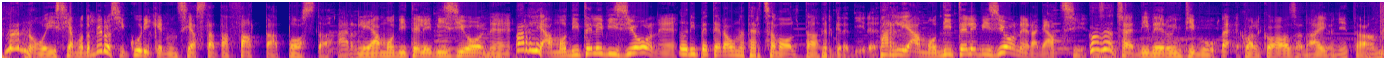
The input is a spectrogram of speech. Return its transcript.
Ma noi siamo davvero sicuri che non sia stata fatta apposta? Parliamo di televisione. Parliamo di televisione. Lo ripeterò una terza volta per gradire. Parliamo di televisione, ragazzi. Cosa c'è di vero in tv? Beh, qualcosa, dai, ogni tanto.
